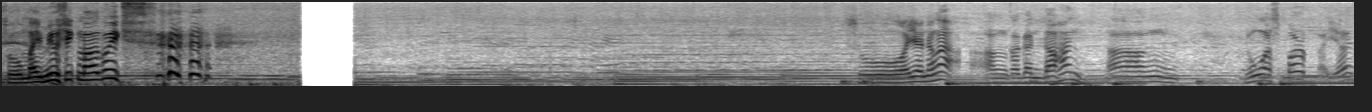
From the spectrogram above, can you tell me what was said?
So may music mga gawiks. So, ayan na nga ang kagandahan ng Noah's Park. Ayan.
